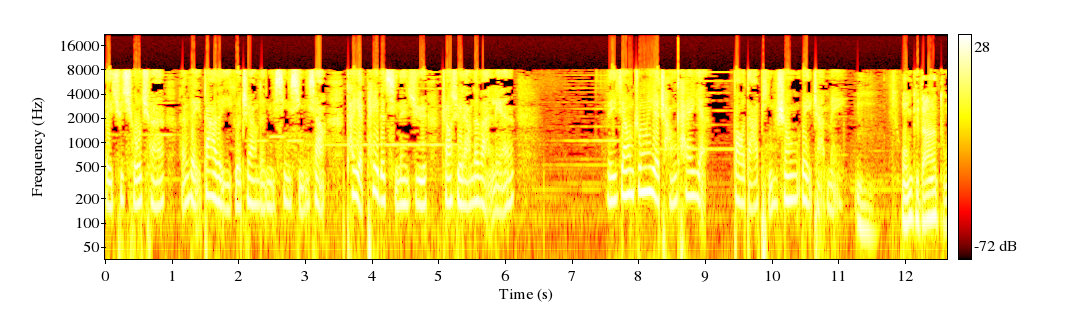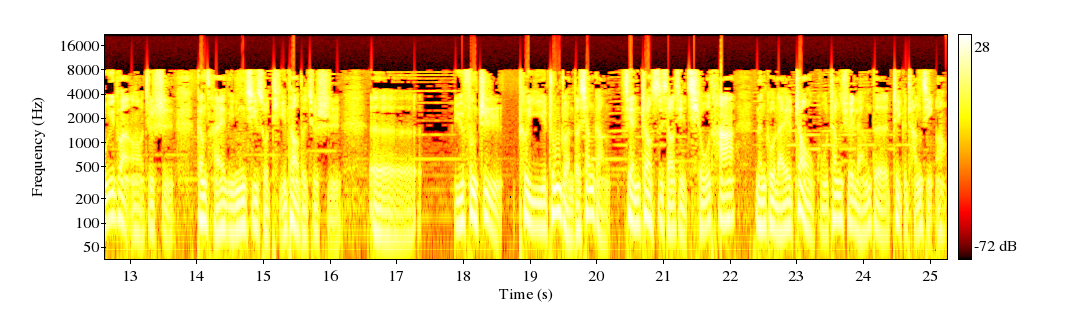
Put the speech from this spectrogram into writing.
委曲求全、很伟大的一个这样的女性形象，她也配得起那句张学良的挽联：“唯将终夜常开眼，报答平生未展眉。”嗯。我们给大家读一段啊，就是刚才李梦基所提到的，就是，呃，于凤至特意中转到香港见赵四小姐，求她能够来照顾张学良的这个场景啊。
